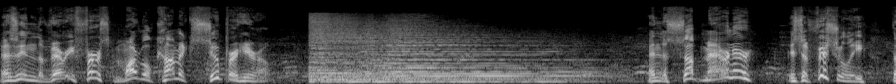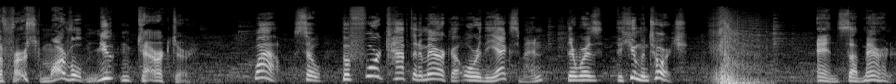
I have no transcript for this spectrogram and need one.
as in the very first Marvel Comics superhero. And the Submariner is officially the first Marvel mutant character. Wow, so before Captain America or the X Men, there was the Human Torch and Submariner.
